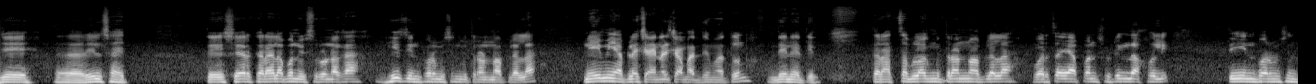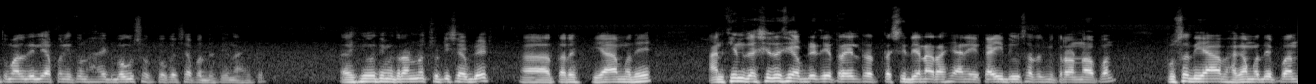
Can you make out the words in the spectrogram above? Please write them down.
जे रील्स आहेत ते शेअर करायला पण विसरू नका. हीच इन्फॉर्मेशन मित्रांनो आपल्याला नेहमी आपल्या चॅनलच्या माध्यमातून देण्यात येईल. तर आजचा ब्लॉग मित्रांनो आपल्याला वरचाही आपण शूटिंग दाखवली. ती इन्फॉर्मेशन तुम्हाला दिली. आपण इथून हाईट बघू शकतो कशा पद्धतीनं आहे ते. ही होती मित्रांनो छोटीशी अपडेट तर यामध्ये आणखीन जशी जशी अपडेट येत राहील तर तशी देणार आहे आणि काही दिवसातच मित्रांनो आपण पुसद या भागामध्ये पण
